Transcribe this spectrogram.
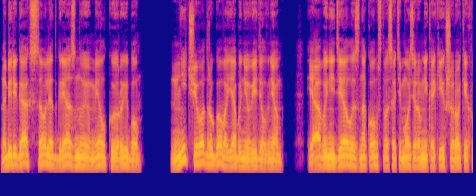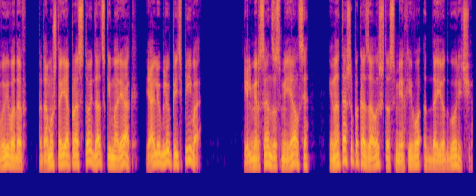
на берегах солят грязную мелкую рыбу. Ничего другого я бы не увидел в нем. Я бы не делал из знакомства с этим озером никаких широких выводов, потому что я простой датский моряк, я люблю пить пиво». Гельмерсен засмеялся, и Наташе показалось, что смех его отдает горечью.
